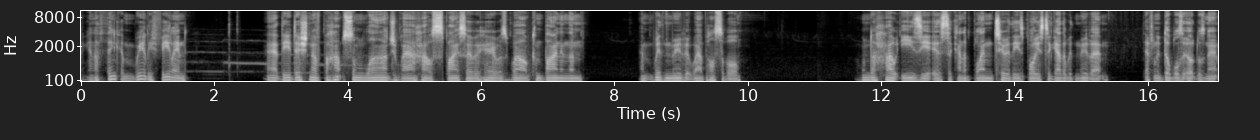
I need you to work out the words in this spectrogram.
Again, I think I'm really feeling uh, the addition of perhaps some large warehouse spice over here as well, combining them um, with Move It where possible. I wonder how easy it is to kind of blend two of these boys together with Move It. Definitely doubles it up, doesn't it?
